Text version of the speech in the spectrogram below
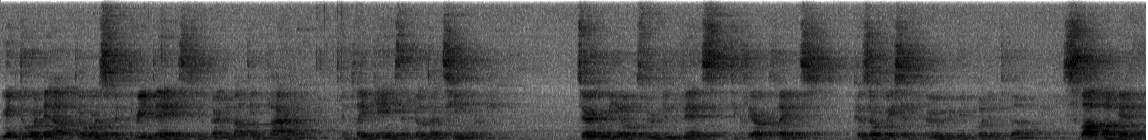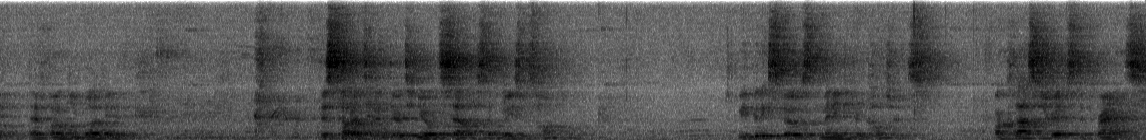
We endured the outdoors for three days as we learned about the environment and played games that built our teamwork. During meals, we were convinced to clear our plates because our wasted food would be put into the slop bucket, that funky bucket. This taught our 10 and 13 year old selves that waste was harmful. We've been exposed to many different cultures. Our class trips to France,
